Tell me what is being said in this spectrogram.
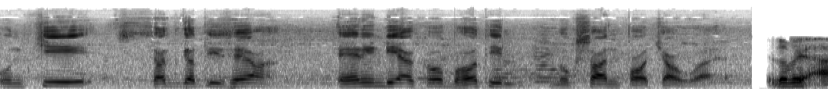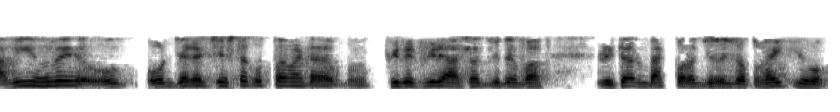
उनकी सदगति से एयर इंडिया को बहुत ही नुकसान पहुंचा हुआ है তবে আমি হলে ও- ওর জায়গায় চেষ্টা করতাম একটা ফিরে ফিরে আসার জন্য বা রিটার্ন ব্যাক করার জন্য যত ভাই কি হোক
